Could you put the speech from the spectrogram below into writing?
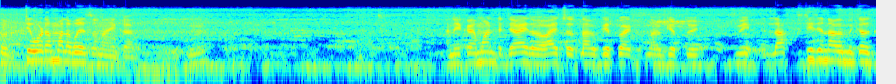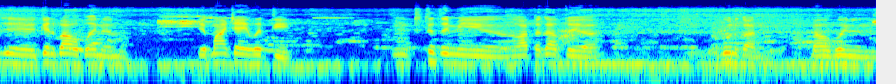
तर तेवढं मला व्हायचं नाही का? आणि काय म्हणतात ते आयचं आयचंच नाव घेतो आयचंच नाव घेतोय. मी लागते तिथे नाव मी गेलं भाऊ बहिणीनं. ते माझी आई होती मग तिथं मी आता गातोय गुणगान भाऊ बहिणी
